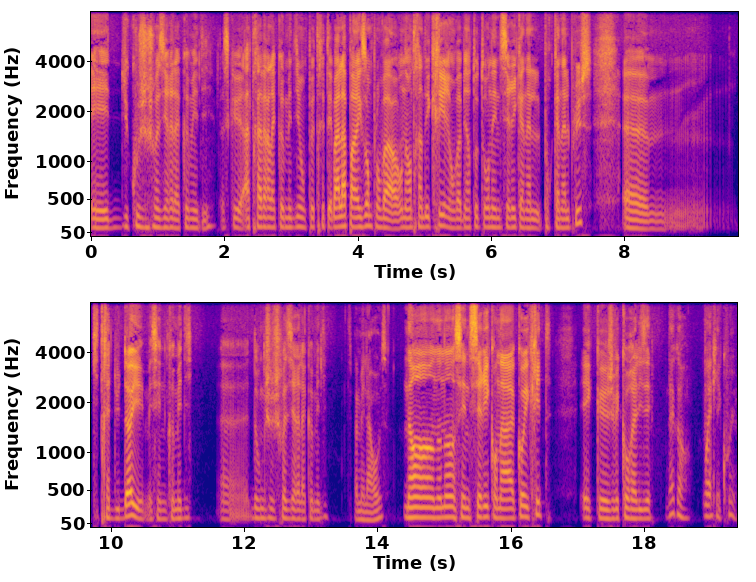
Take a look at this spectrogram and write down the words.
Et du coup, je choisirais la comédie parce que à travers la comédie, on peut traiter. Bah là, par exemple, on va, on est en train d'écrire et on va bientôt tourner une série Canal pour Canal euh, qui traite du deuil, mais c'est une comédie. Euh, donc je choisirais la comédie. C'est pas Mela Rose? Non, non, non, c'est une série qu'on a coécrite et que je vais co-réaliser. D'accord. Ouais. Ok, cool.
